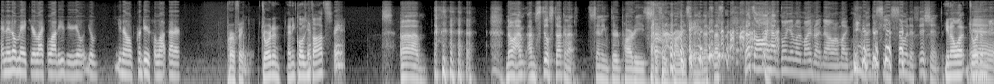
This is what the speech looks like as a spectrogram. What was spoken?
and it'll make your life a lot easier. You'll you'll you know produce a lot better. Perfect. Jordan, any closing thoughts? Um, no, I'm I'm still stuck in that sending third parties to third parties thing. That's that's that's all I have going in my mind right now. I'm like, man, that just seems so inefficient. You know what, Jordan? Eh,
